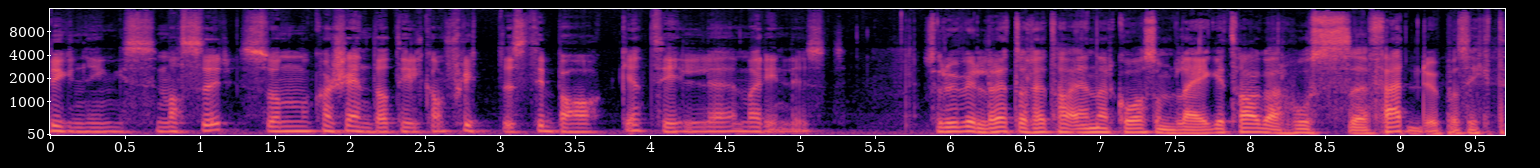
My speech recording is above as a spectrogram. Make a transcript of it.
bygningsmasser som kanskje enda til kan flyttes tilbake til marinlyst. Marienlyst. Så du vil rett og slett ha NRK som leietager hos eh, Ferdu på sikt?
